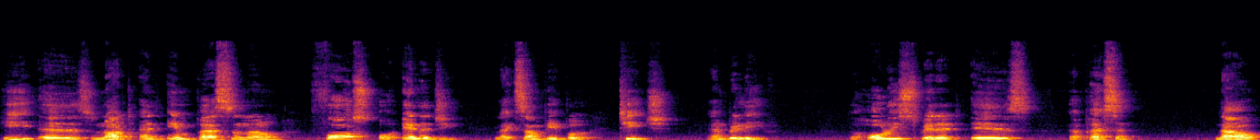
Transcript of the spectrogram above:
He is not an impersonal force or energy like some people teach and believe. The Holy Spirit is a person. Now,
